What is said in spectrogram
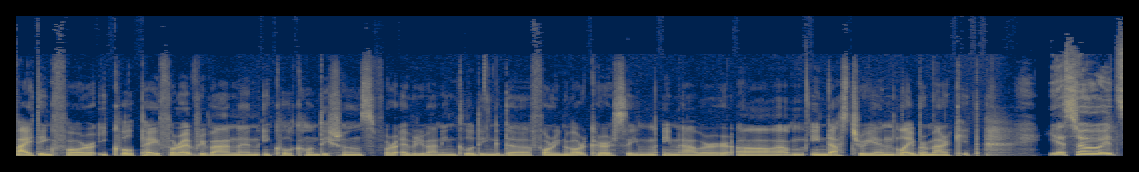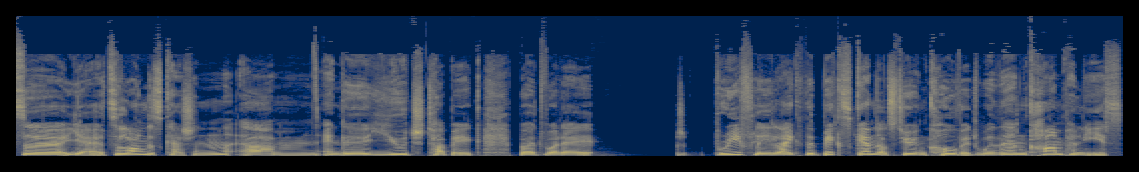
fighting for equal pay for everyone and equal conditions for everyone, including the foreign workers in in our um, industry and labor market. Yeah, so it's a yeah, it's a long discussion um, and a huge topic. But what I briefly, like the big scandals during COVID within companies,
